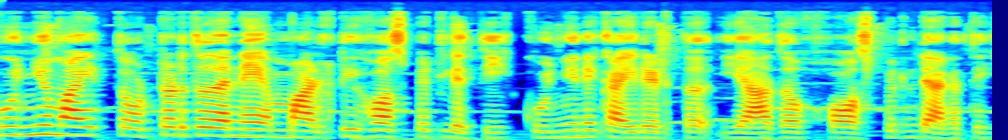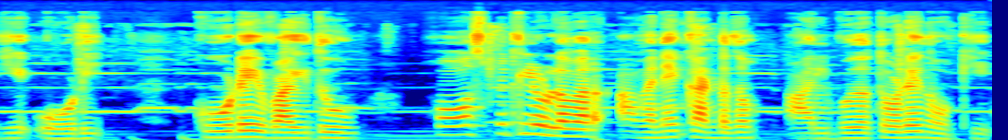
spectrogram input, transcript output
കുഞ്ഞുമായി തൊട്ടടുത്ത് തന്നെ മൾട്ടി ഹോസ്പിറ്റലിലെത്തി കുഞ്ഞിനെ കയ്യിലെടുത്ത് യാദവ് ഹോസ്പിറ്റലിന്റെ അകത്തേക്ക് ഓടി. കൂടെ വൈദ്യവും ഹോസ്പിറ്റലിലുള്ളവർ അവനെ കണ്ടതും അത്ഭുതത്തോടെ നോക്കി.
